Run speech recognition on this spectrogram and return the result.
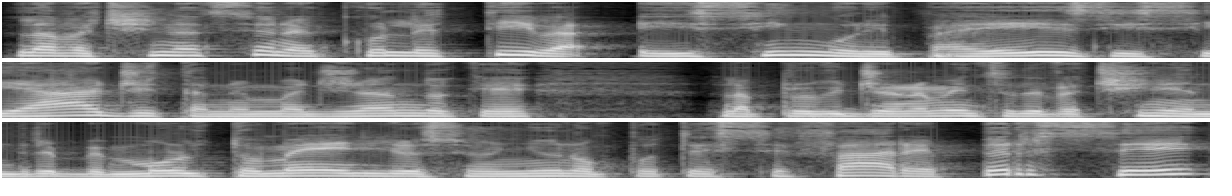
la vaccinazione collettiva e i singoli paesi si agitano immaginando che l'approvvigionamento dei vaccini andrebbe molto meglio se ognuno potesse fare per sé,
